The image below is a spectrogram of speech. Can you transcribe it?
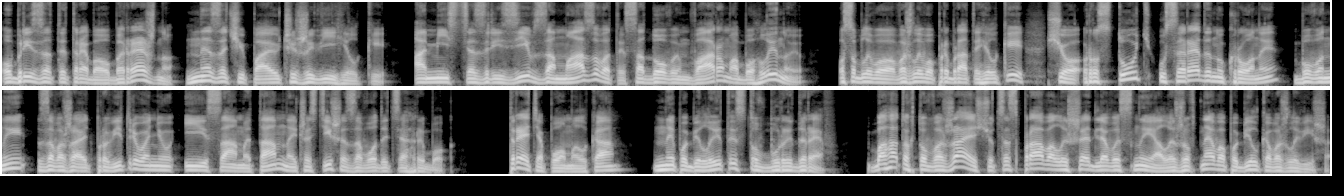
Обрізати треба обережно, не зачіпаючи живі гілки, а місця зрізів замазувати садовим варом або глиною. Особливо важливо прибрати гілки, що ростуть усередину крони, бо вони заважають провітрюванню, і саме там найчастіше заводиться грибок. Третя помилка не побілити стовбури дерев. Багато хто вважає, що це справа лише для весни, але жовтнева побілка важливіша.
